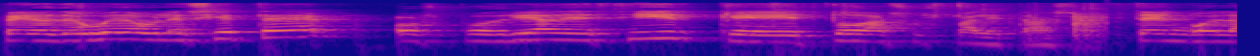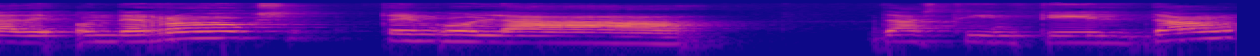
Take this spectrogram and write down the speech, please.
Pero de W7 os podría decir que todas sus paletas. Tengo la de On The Rocks, tengo la Dustin Till Down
